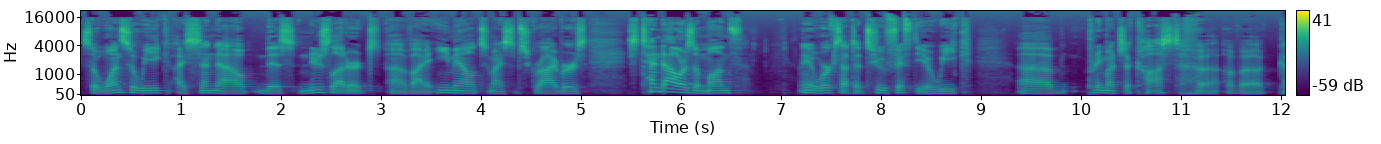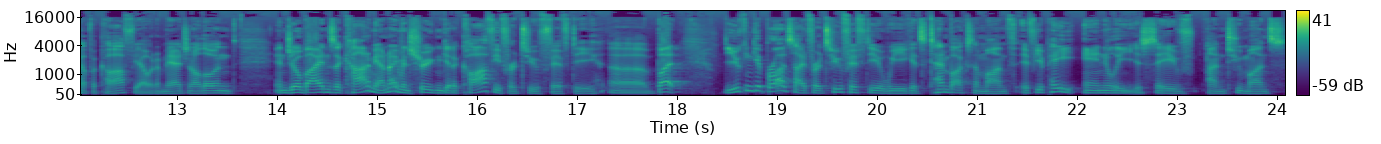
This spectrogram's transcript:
So once a week, I send out this newsletter uh, via email to my subscribers. It's $10 a month. I think it works out to 250 a week uh, pretty much the cost of a, of a, cup of coffee, I would imagine. Although in, in Joe Biden's economy, I'm not even sure you can get a coffee for 250. Uh, but you can get broadside for 250 a week. It's 10 bucks a month. If you pay annually, you save on two months.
